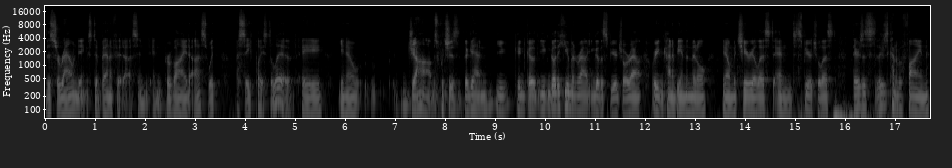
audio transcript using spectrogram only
the surroundings to benefit us and, and provide us with a safe place to live, a you know jobs, which is again you can go you can go the human route, you can go the spiritual route, or you can kind of be in the middle, you know, materialist and spiritualist. There's a, there's kind of a fine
